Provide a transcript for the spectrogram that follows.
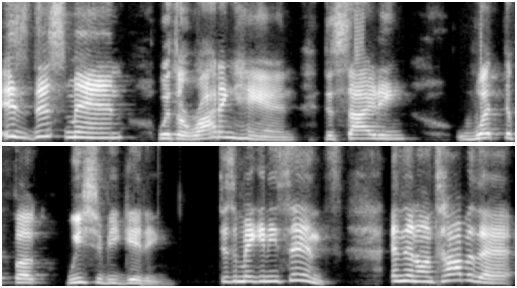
is this man with a rotting hand deciding what the fuck we should be getting? Doesn't make any sense. And then on top of that,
